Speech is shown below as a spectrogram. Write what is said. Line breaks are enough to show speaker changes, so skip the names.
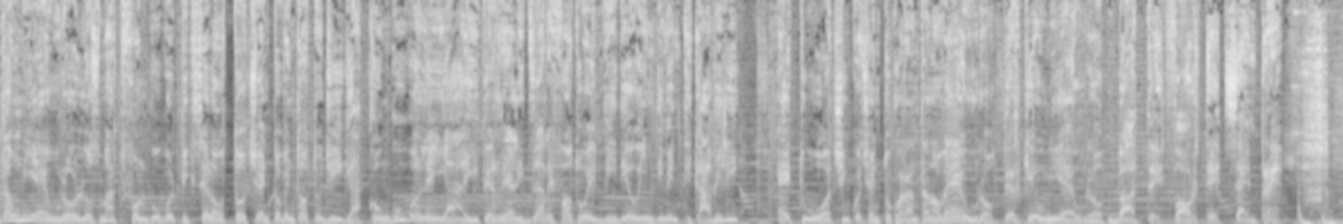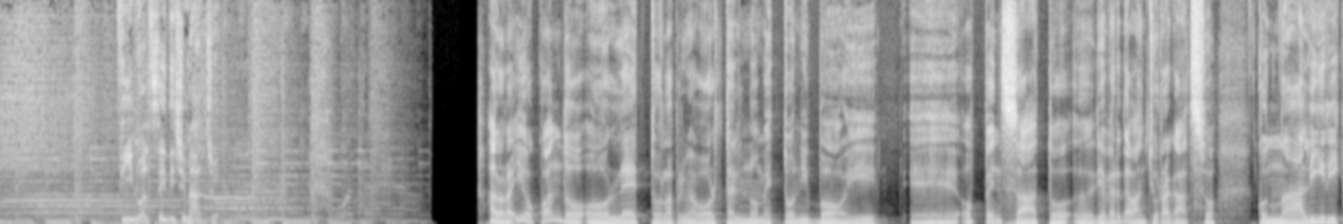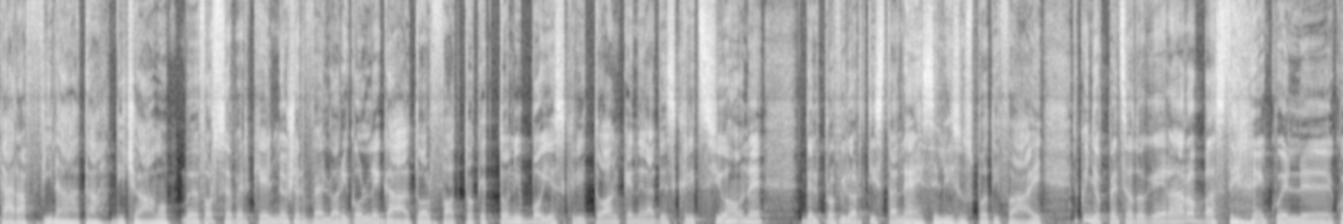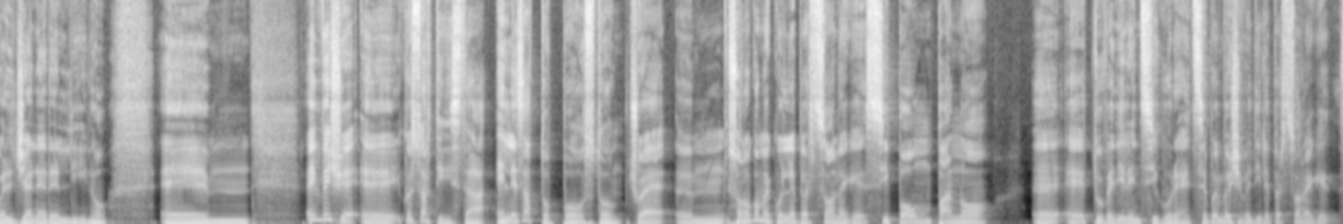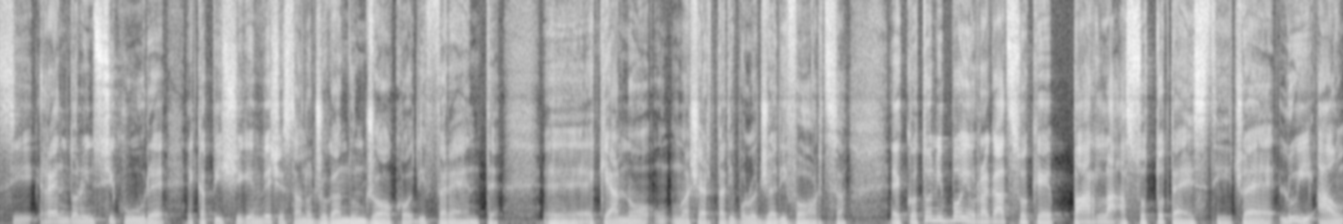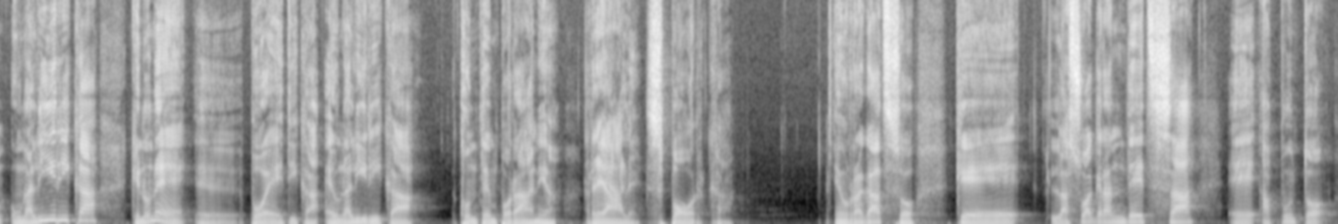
Da ogni euro lo smartphone Google Pixel 8 128 giga con Google AI per realizzare foto e video indimenticabili è tuo a 549 euro perché ogni euro batte forte sempre.
Fino al 16 maggio.
Allora, io quando ho letto la prima volta il nome Tony Boy, eh, ho pensato eh, di avere davanti un ragazzo con una lirica raffinata, diciamo, eh, forse perché il mio cervello ha ricollegato al fatto che Tony Boy è scritto anche nella descrizione del profilo artista Nesli su Spotify. E quindi ho pensato che era una roba stile quel, quel genere lì, no? Ehm, e invece eh, questo artista è l'esatto opposto, cioè ehm, sono come quelle persone che si pompano eh, e tu vedi le insicurezze, poi invece vedi le persone che si rendono insicure e capisci che invece stanno giocando un gioco differente eh, e che hanno una certa tipologia di forza. Ecco, Tony Boy è un ragazzo che parla a sottotesti, cioè lui ha un, una lirica che non è eh, poetica, è una lirica contemporanea, reale, sporca. È un ragazzo che la sua grandezza è appunto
